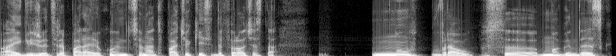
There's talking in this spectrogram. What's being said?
Ai grijă, îți repari aerul condiționat, faci o chestie de felul acesta nu vreau să mă gândesc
